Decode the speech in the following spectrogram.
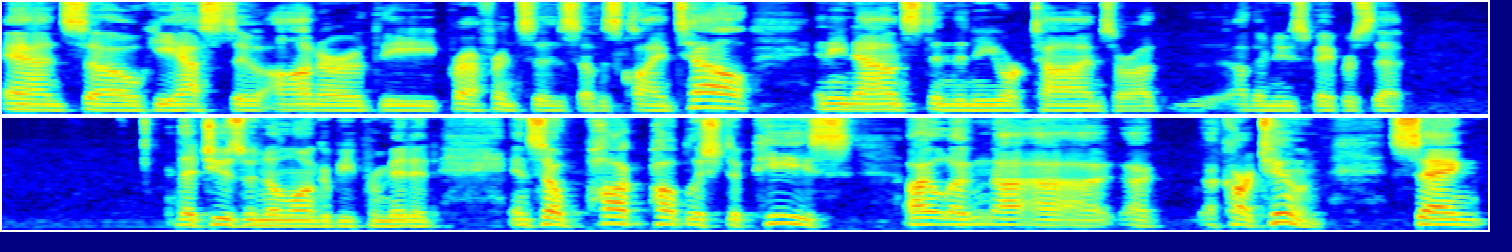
And so he has to honor the preferences of his clientele. And he announced in the New York Times or other newspapers that that Jews would no longer be permitted. And so Puck published a piece, uh, uh, a, a, cartoon, saying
